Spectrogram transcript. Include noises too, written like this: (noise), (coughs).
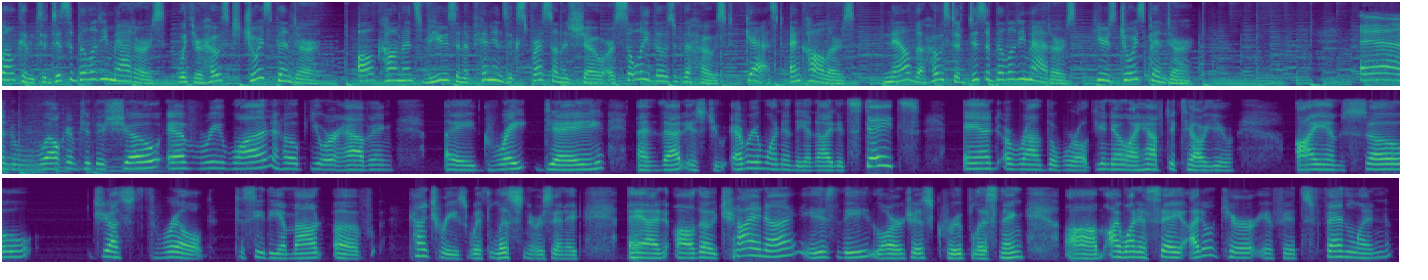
Welcome to Disability Matters with your host, Joyce Bender. All comments, views, and opinions expressed on the show are solely those of the host, guest, and callers. Now, the host of Disability Matters, here's Joyce Bender. And welcome to the show, everyone. Hope you are having a great day, and that is to everyone in the United States and around the world. You know, I have to tell you, I am so just thrilled to see the amount of countries with listeners in it. And although China is the largest group listening, um, I want to say I don't care if it's Finland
